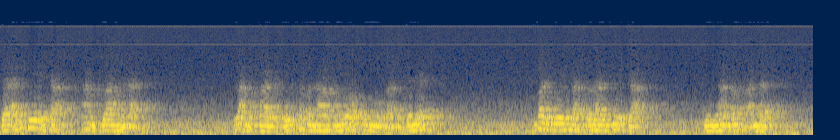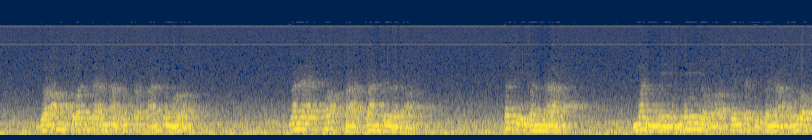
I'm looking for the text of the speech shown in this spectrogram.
แสงที่จะห้ามกลางไม่ได้ ร่างกายผลธรรมดาของโลกที่มีการจเน็ตไม่มีสัตว์ใดที่จะยินยาสังขารได้ยอมตนแต่หน้าของสังขารเสมอนั่นแหละเพราะขาดการเจริญธรรมสติปัญญาไม่มีไม่หรอกเป็นสติปัญญาของโลก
